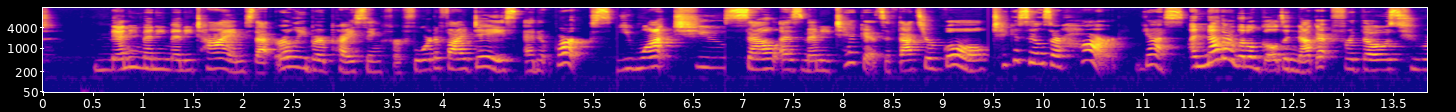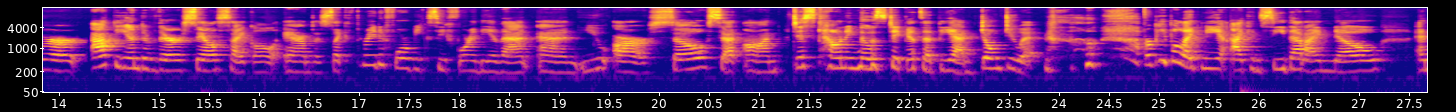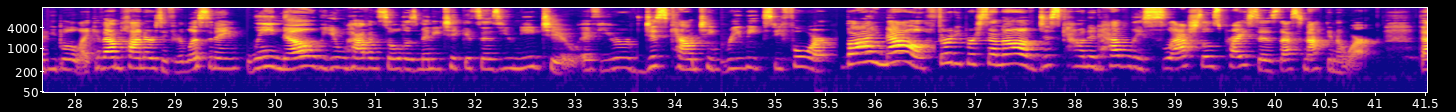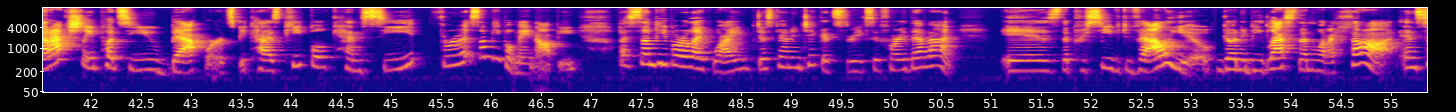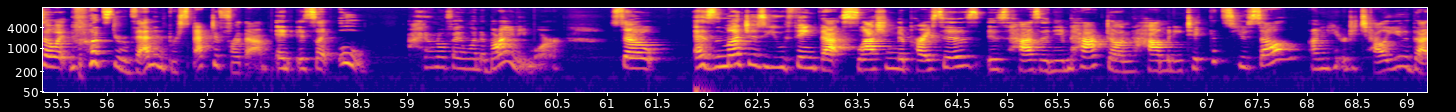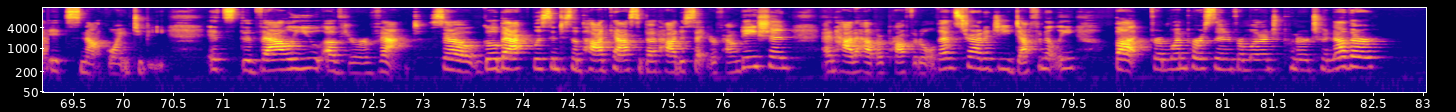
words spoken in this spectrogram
many, many, many times that early bird pricing for four to five days, and it works. You want to sell as many tickets. If that's your goal, ticket sales are hard. Yes. Another little golden nugget for those who are at the end of their sales cycle and it's like three to four weeks before the event, and you are so set on discounting those tickets at the end. Don't do it. for people like me, I can see that. I know And people like event planners, if you're listening, we know you haven't sold as many tickets as you need to. If you're discounting three weeks before, buy now 30% off, discounted heavily, slash those prices. That's not going to work. That actually puts you backwards because people can see through it. Some people may not be, but some people are like, why are you discounting tickets three weeks before the event? Is the perceived value going to be less than what I thought? And so it puts your event in perspective for them. And it's like, oh, I don't know if I want to buy anymore. So as much as you think that slashing the prices is has an impact on how many tickets you sell, I'm here to tell you that it's not going to be. It's the value of your event. So go back, listen to some podcasts about how to set your foundation and how to have a profitable event strategy, definitely. But from one person, from one entrepreneur to another,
